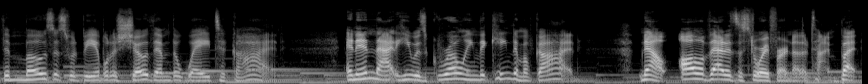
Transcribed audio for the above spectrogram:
that Moses would be able to show them the way to God. And in that, he was growing the kingdom of God. Now, all of that is a story for another time. But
